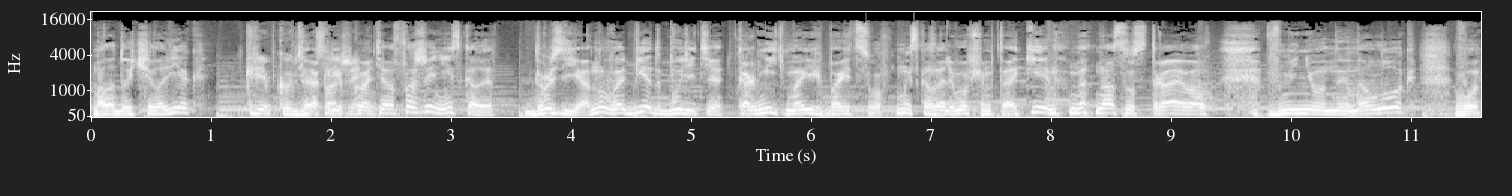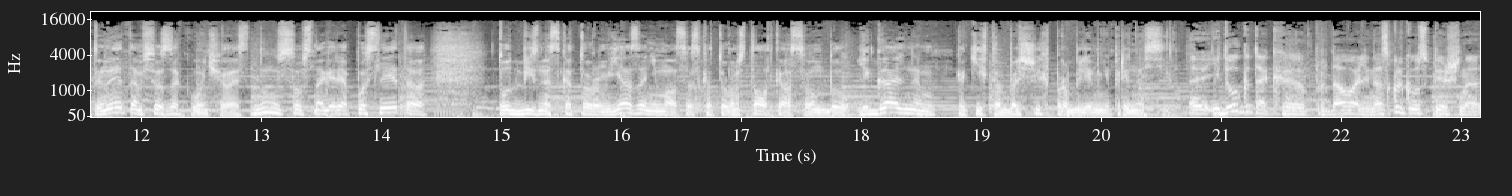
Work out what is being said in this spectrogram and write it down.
молодой человек, Крепкого да, телосложения. крепкого телосложения и сказал, друзья, ну в обед будете кормить моих бойцов. Мы сказали, в общем-то, окей, на- нас устраивал вмененный налог. Вот, и на этом все закончилось. Ну, собственно говоря, после этого тот бизнес, которым я занимался, с которым сталкивался, он был легальным, каких-то больших проблем не приносил. Э, И долго так э, продавали? Насколько успешно?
